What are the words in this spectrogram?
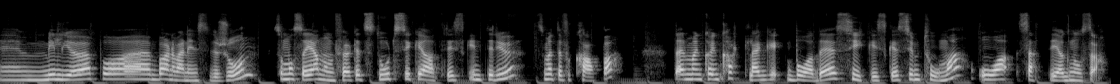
miljø på barnevernsinstitusjonen, som også gjennomførte et stort psykiatrisk intervju som heter for KAPA, der man kan kartlegge både psykiske symptomer og sette diagnoser.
